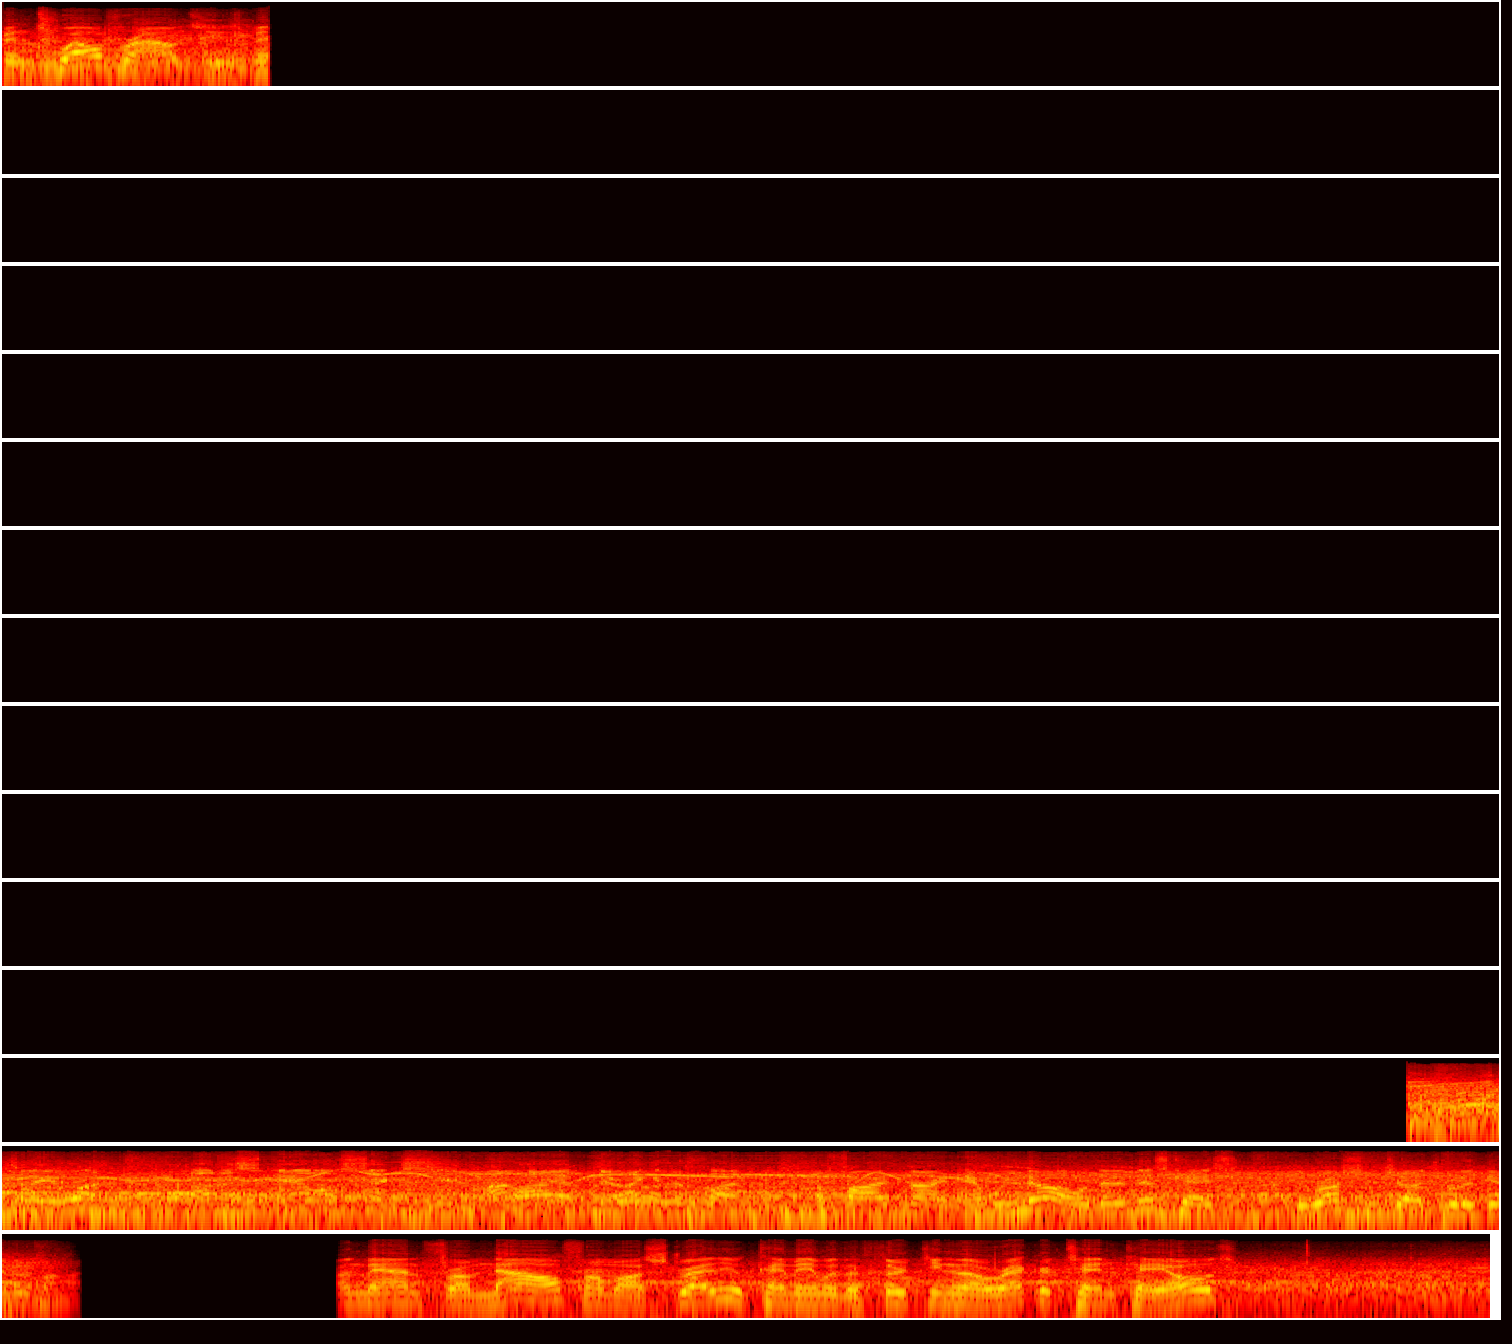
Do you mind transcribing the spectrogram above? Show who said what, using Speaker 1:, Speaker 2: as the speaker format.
Speaker 1: been 12 rounds. He's been 5'9", and we know that in this case, the Russian judge would have given him a young man from now from Australia who came in with a 13-0 record, 10 KOs.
